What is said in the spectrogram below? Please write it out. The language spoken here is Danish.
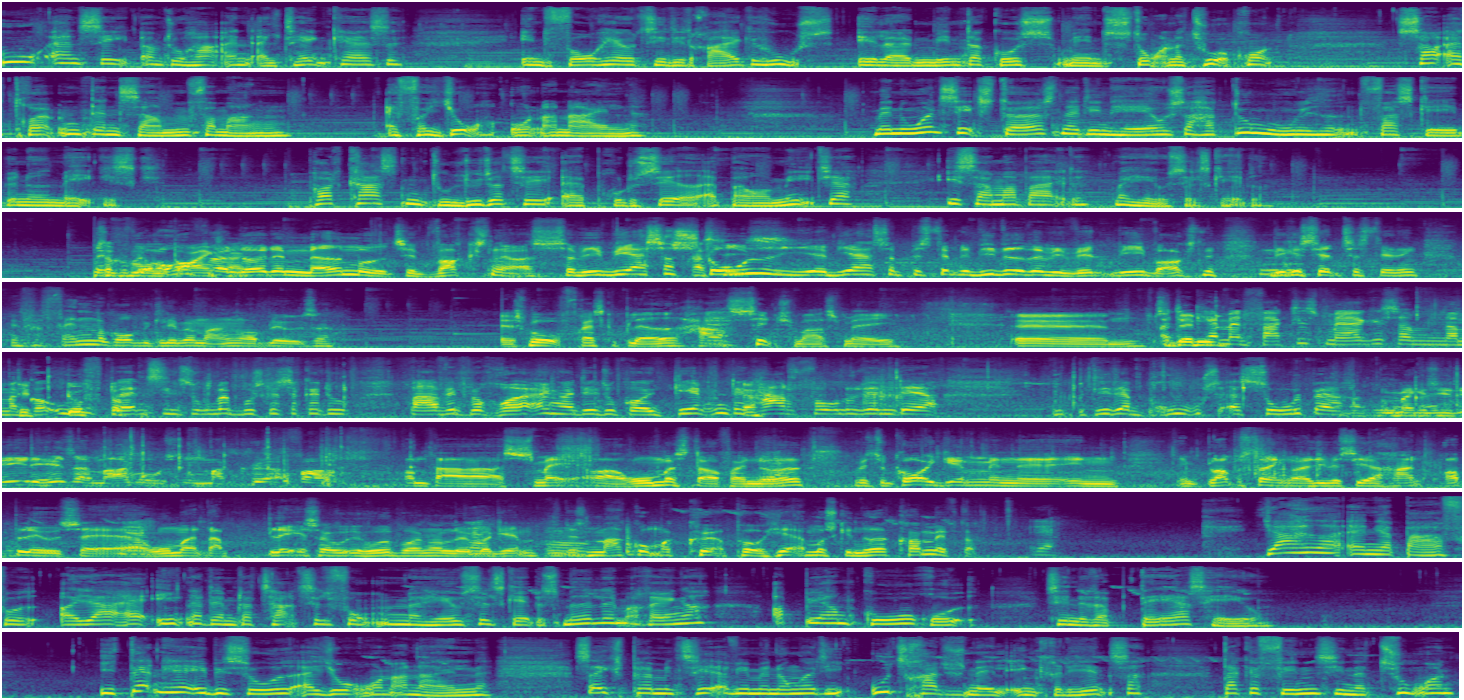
Uanset om du har en altankasse, en forhave til dit rækkehus eller en mindre gods med en stor naturgrund, så er drømmen den samme for mange. At få jord under neglene. Men uanset størrelsen af din have, så har du muligheden for at skabe noget magisk. Podcasten, du lytter til, er produceret af Bauer Media i samarbejde med Haveselskabet. Så kunne vi overføre noget af det madmod til voksne også. Så vi, vi er så skolet i, at vi er så bestemte. Vi ved, hvad vi vil. Vi er voksne. Mm. Vi kan selv tage stilling. Men for fanden, hvor går vi glip af mange oplevelser. Små, friske blade har ja. sindssygt meget smag i. Øh, så og det dem, kan man faktisk mærke, som når man går ud dufter. blandt sine solbærbusker, så kan du bare ved berøring og det, du går igennem, det ja. har, får du den der det der brus af solbær. Man kan sige, det er det hele taget en meget god sådan markør for, om der er smag og aromastoffer i noget. Hvis du går igennem en, øh, en, en blomstring, og jeg lige vil sige, har en oplevelse af ja. aroma, der blæser ud i hovedet på når du løber ja. igennem. Ja. Det er sådan en meget god markør på, her er måske noget at komme efter. Ja. Jeg hedder Anja Barfod, og jeg er en af dem, der tager telefonen, når haveselskabets medlemmer ringer og beder om gode råd til netop deres have. I den her episode af Jord under neglene, så eksperimenterer vi med nogle af de utraditionelle ingredienser, der kan findes i naturen,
